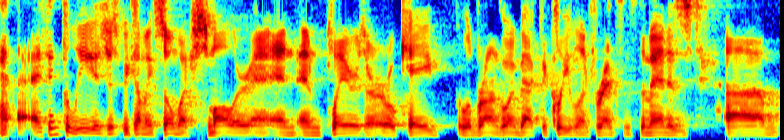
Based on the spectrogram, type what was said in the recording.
I think the league is just becoming so much smaller, and, and, and players are okay. LeBron going back to Cleveland, for instance, the man is. Um,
